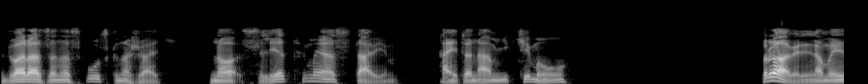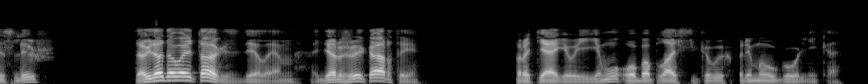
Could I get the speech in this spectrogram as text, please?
два раза на спуск нажать, но след мы оставим, а это нам ни к чему. Правильно мыслишь. Тогда давай так сделаем. Держи карты. Протягивая ему оба пластиковых прямоугольника.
